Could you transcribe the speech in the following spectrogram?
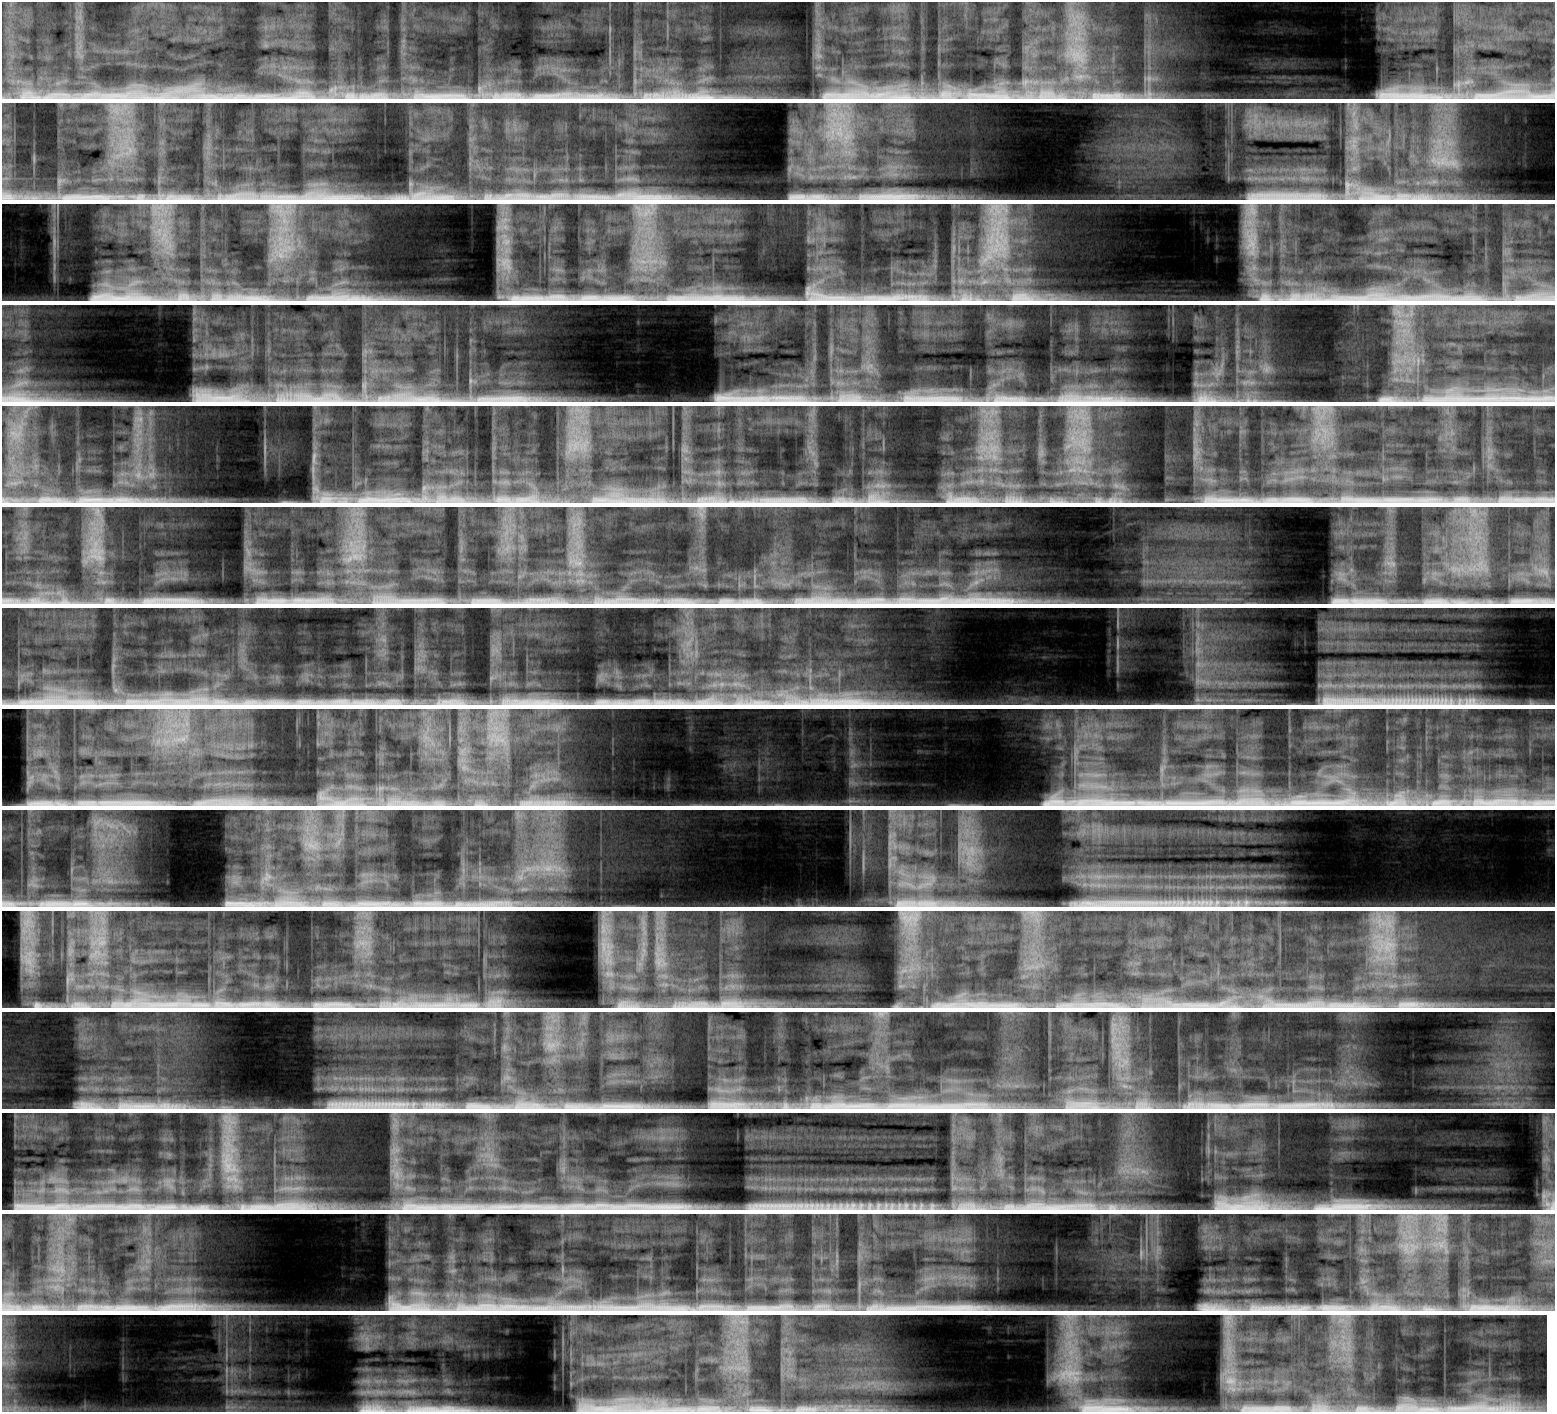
ferracallahu anhu biha kurbeten min kurebi yevmil kıyame Cenab-ı Hak da ona karşılık onun kıyamet günü sıkıntılarından, gam kederlerinden birisini e, kaldırır. Ve men setere muslimen kim de bir Müslümanın ayıbını örterse seterahullahu yevmel kıyame Allah Teala kıyamet günü onu örter, onun ayıplarını örter. Müslümanların oluşturduğu bir toplumun karakter yapısını anlatıyor Efendimiz burada aleyhissalatü vesselam. Kendi bireyselliğinize kendinizi hapsetmeyin. Kendi nefsaniyetinizle yaşamayı özgürlük filan diye bellemeyin. Bir, bir, bir binanın tuğlaları gibi birbirinize kenetlenin. Birbirinizle hemhal olun. Ee, birbirinizle alakanızı kesmeyin. Modern dünyada bunu yapmak ne kadar mümkündür? İmkansız değil, bunu biliyoruz. Gerek e, kitlesel anlamda gerek bireysel anlamda çerçevede Müslümanın Müslümanın haliyle hallenmesi efendim e, imkansız değil. Evet ekonomi zorluyor, hayat şartları zorluyor. Öyle böyle bir biçimde kendimizi öncelemeyi e, terk edemiyoruz. Ama bu kardeşlerimizle alakadar olmayı, onların derdiyle dertlenmeyi efendim imkansız kılmaz. Efendim Allah'a hamdolsun ki son çeyrek asırdan bu yana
